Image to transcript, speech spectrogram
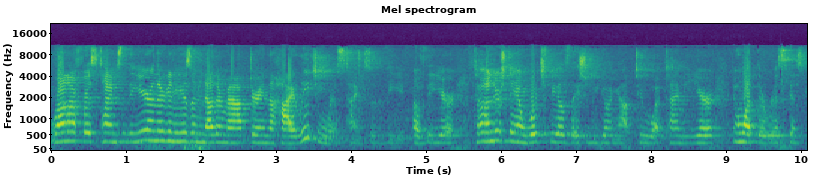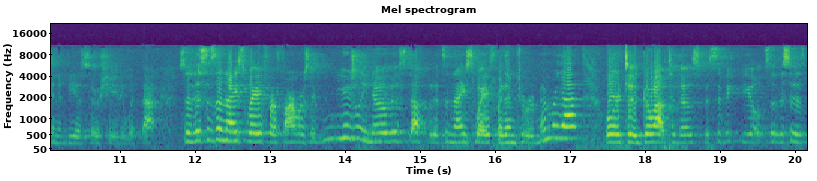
runoff risk times of the year, and they're going to use another map during the high leaching risk times of the, of the year to understand which fields they should be going out to, what time of year, and what their risk is going to be associated with that. So this is a nice way for farmers. They usually know this stuff, but it's a nice way for them to remember that or to go out to those specific fields. So this is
